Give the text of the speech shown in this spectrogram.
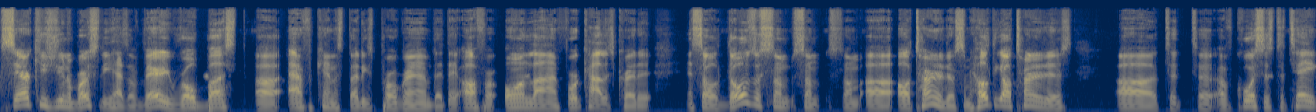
Syracuse University has a very robust uh, Africana Studies program that they offer online for college credit, and so those are some some some uh, alternatives, some healthy alternatives uh, to to of courses to take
